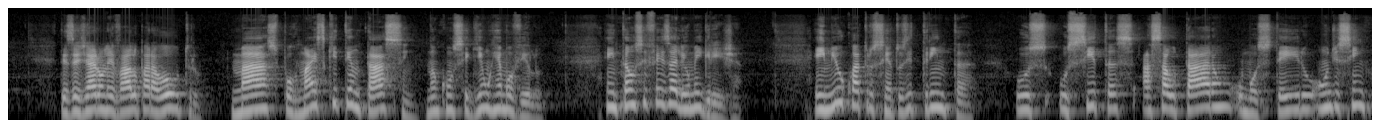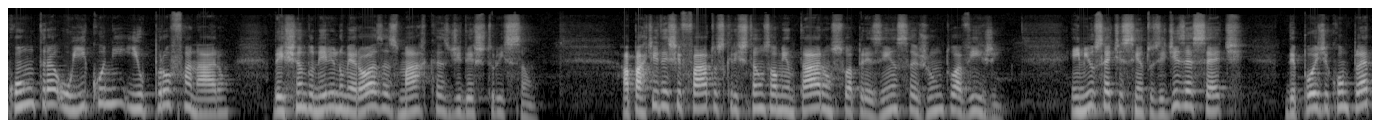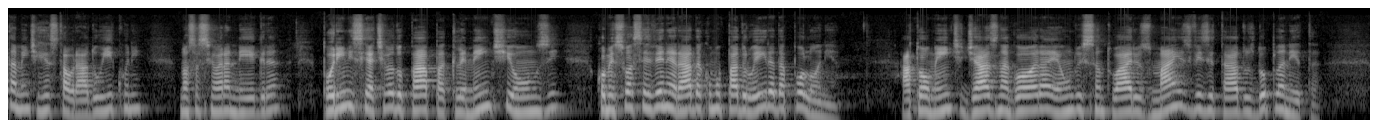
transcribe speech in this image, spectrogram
Desejaram levá-lo para outro, mas, por mais que tentassem, não conseguiam removê-lo. Então se fez ali uma igreja. Em 1430, os hussitas assaltaram o mosteiro onde se encontra o ícone e o profanaram, deixando nele numerosas marcas de destruição. A partir deste fato, os cristãos aumentaram sua presença junto à Virgem. Em 1717, depois de completamente restaurado o ícone, Nossa Senhora Negra, por iniciativa do Papa Clemente XI, começou a ser venerada como padroeira da Polônia. Atualmente, Jasnagora é um dos santuários mais visitados do planeta.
